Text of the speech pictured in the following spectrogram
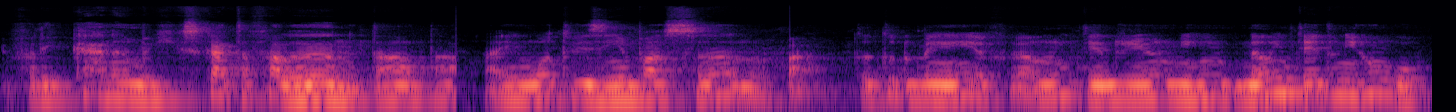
eu falei, caramba, o que esse cara tá falando, tal, tal. Aí um outro vizinho passando, pá, tá tudo bem aí? Eu falei, eu não entendo, não entendo Nihongo.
